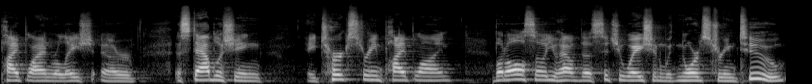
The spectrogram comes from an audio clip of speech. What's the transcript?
pipeline relation or establishing a Turk Stream pipeline. But also, you have the situation with Nord Stream 2,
